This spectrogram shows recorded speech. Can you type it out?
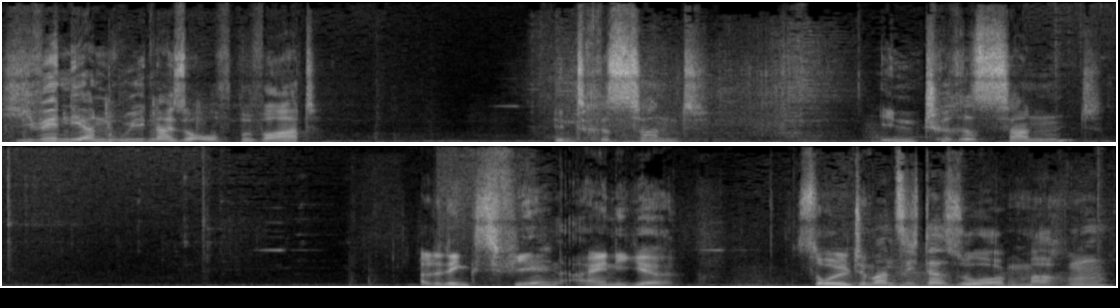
hier werden die Androiden also aufbewahrt. Interessant. Interessant. Allerdings fehlen einige. Sollte man sich da Sorgen machen?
